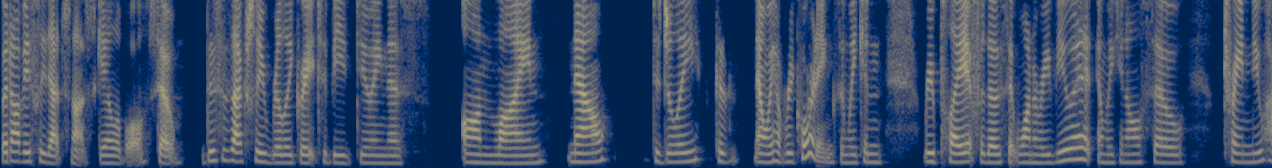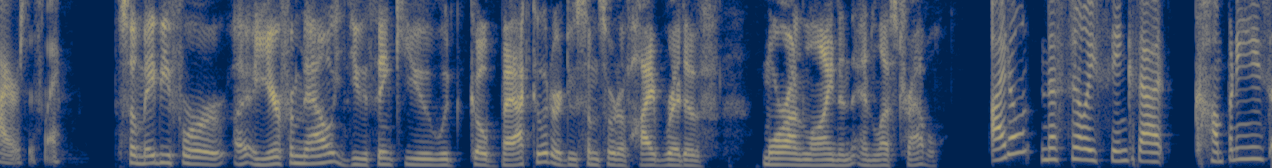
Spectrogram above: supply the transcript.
but obviously that's not scalable. So this is actually really great to be doing this online now digitally because now we have recordings and we can replay it for those that want to review it and we can also train new hires this way so maybe for a year from now do you think you would go back to it or do some sort of hybrid of more online and, and less travel i don't necessarily think that companies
